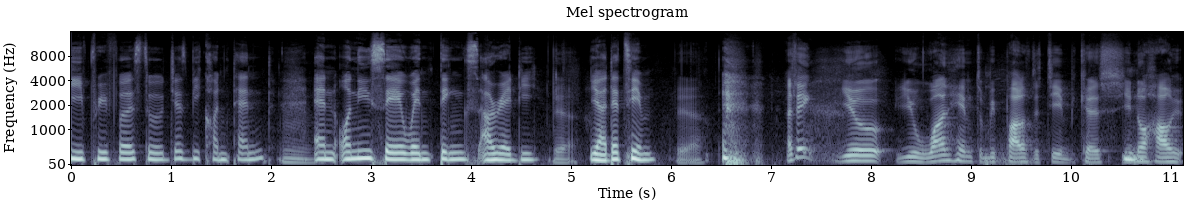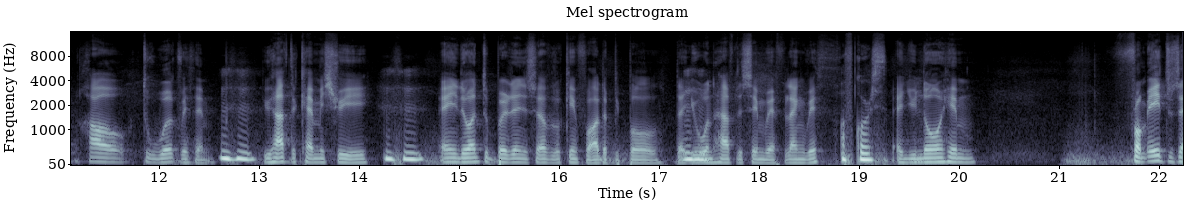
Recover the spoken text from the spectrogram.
he prefers to just be content Mm. and only say when things are ready. yeah. Yeah, that's him. Yeah. I think you you want him to be part of the team because you Mm. know how how to work with him. Mm-hmm. You have the chemistry Mm-hmm. and you don't want to burden yourself looking for other people that you Mhm. won't have the same wavelength with. Of course. And you know him from A to Z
